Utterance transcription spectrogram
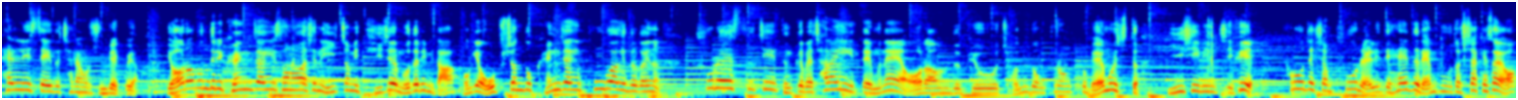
펠리세이드 차량으로 준비했고요. 여러분들이 굉장히 선호하시는 2.2 디젤 모델입니다. 거기에 옵션도 굉장히 풍부하게 들어가 있는 프레스티 등급의 차량이기 때문에 어라운드 뷰, 전동 트렁크, 메모리 시트, 20인치 휠, 프로젝션 풀 LED 헤드 램프부터 시작해서요.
